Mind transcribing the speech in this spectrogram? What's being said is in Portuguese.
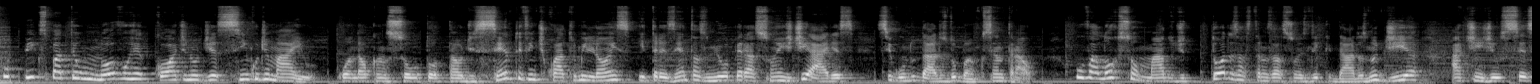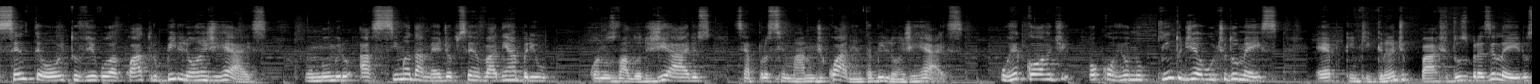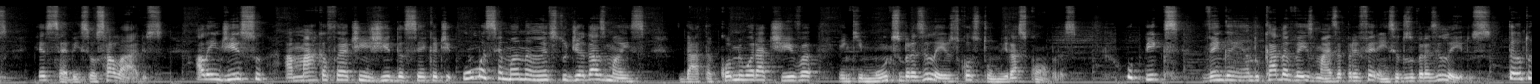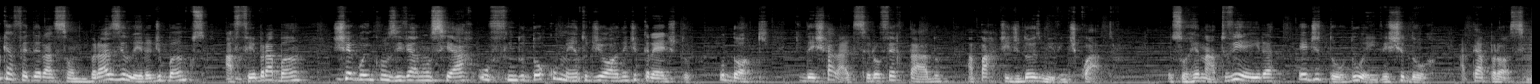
O Pix bateu um novo recorde no dia 5 de maio, quando alcançou o total de 124 milhões e 300 mil operações diárias, segundo dados do Banco Central. O valor somado de todas as transações liquidadas no dia atingiu 68,4 bilhões de reais, um número acima da média observada em abril, quando os valores diários se aproximaram de 40 bilhões de reais. O recorde ocorreu no quinto dia útil do mês, época em que grande parte dos brasileiros recebem seus salários. Além disso, a marca foi atingida cerca de uma semana antes do Dia das Mães, data comemorativa em que muitos brasileiros costumam ir às compras. O Pix vem ganhando cada vez mais a preferência dos brasileiros, tanto que a Federação Brasileira de Bancos, a Febraban, chegou inclusive a anunciar o fim do documento de ordem de crédito, o DOC, que deixará de ser ofertado a partir de 2024. Eu sou Renato Vieira, editor do e Investidor. Até a próxima.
